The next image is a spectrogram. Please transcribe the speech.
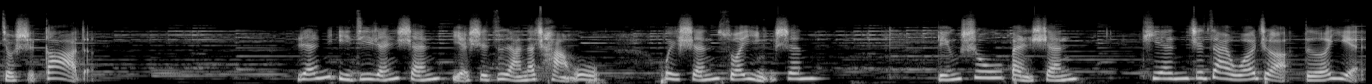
就是 God。人以及人神也是自然的产物。为神所引申，灵枢本神，天之在我者德也，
